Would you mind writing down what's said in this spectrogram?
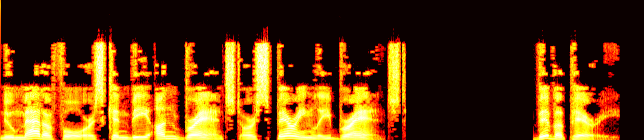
Pneumatophores can be unbranched or sparingly branched. Vivipary,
